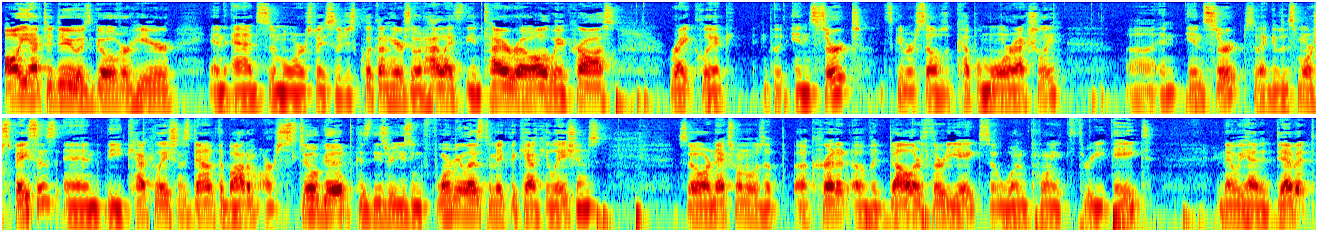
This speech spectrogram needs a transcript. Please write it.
All you have to do is go over here and add some more space. So just click on here so it highlights the entire row all the way across. Right click and put insert. Let's give ourselves a couple more actually. Uh, and insert, so that gives us more spaces. And the calculations down at the bottom are still good because these are using formulas to make the calculations. So our next one was a, a credit of $1.38, so 1.38. And then we had a debit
